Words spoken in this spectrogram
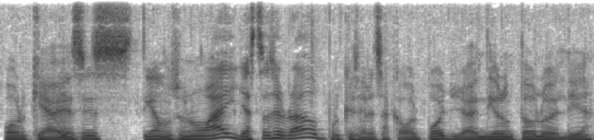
Porque a veces, digamos, uno va y ya está cerrado porque se les acabó el pollo, ya vendieron todo lo del día.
